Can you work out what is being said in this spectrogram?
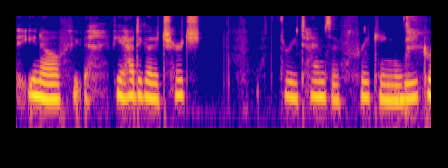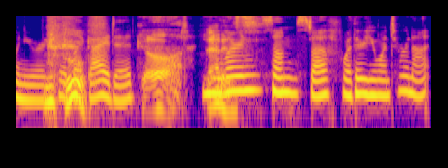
you know if you, if you had to go to church three times a freaking week when you were a kid like I did God. you learn is- some stuff whether you want to or not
